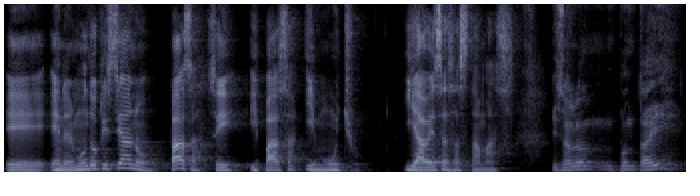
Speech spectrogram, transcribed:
eh, en el mundo cristiano pasa, sí, y pasa y mucho, y a veces hasta más. Y solo un punto ahí,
